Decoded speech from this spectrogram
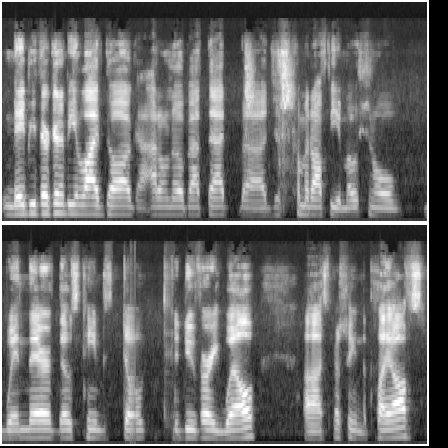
maybe they're going to be a live dog. I don't know about that. Uh, just coming off the emotional win there, those teams don't do very well, uh, especially in the playoffs.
